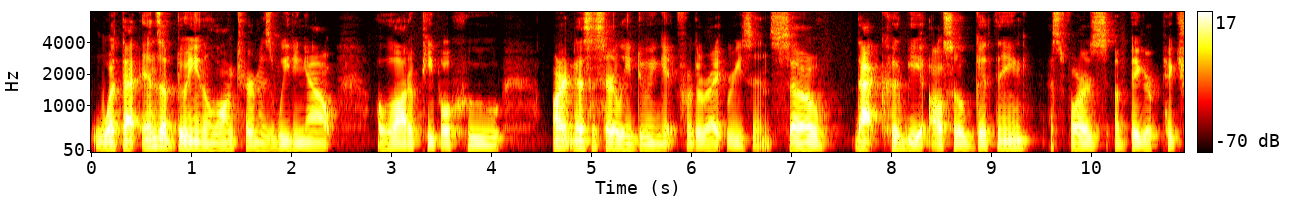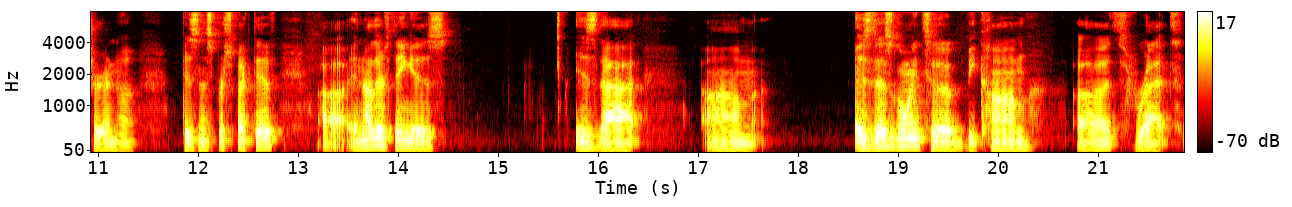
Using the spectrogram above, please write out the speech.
what that ends up doing in the long term is weeding out a lot of people who aren't necessarily doing it for the right reasons. So, that could be also a good thing as far as a bigger picture and a business perspective. Uh, another thing is is that um, is this going to become a threat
